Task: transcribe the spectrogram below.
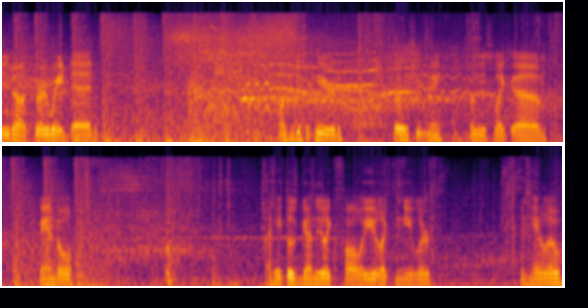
She's about a third way dead. Oh, she disappeared. Oh, shooting me? Was this like, um, Vandal? I hate those guns, they like follow you like the Needler in Halo.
